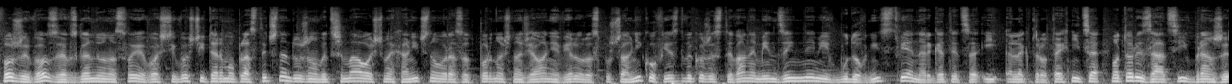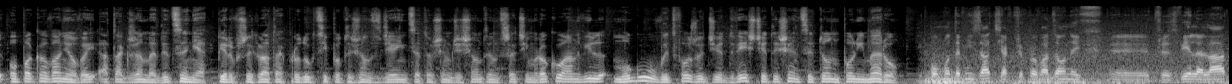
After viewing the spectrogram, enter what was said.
Tworzywo ze względu na swoje właściwości termoplastyczne, dużą wytrzymałość mechaniczną oraz odporność na działanie wielu rozpuszczalników jest wykorzystywane m.in. w budownictwie, energetyce i elektrotechnice, motoryzacji, w branży opakowaniowej, a także medycynie. W pierwszych latach produkcji po 1983 roku Anvil mógł wytworzyć 200 tysięcy ton polimeru. Po modernizacjach przeprowadzonych yy, przez wiele lat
